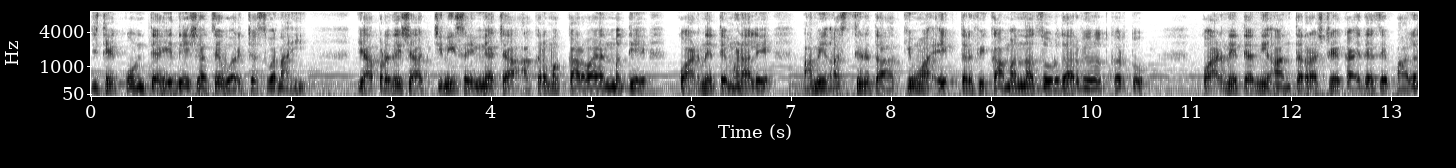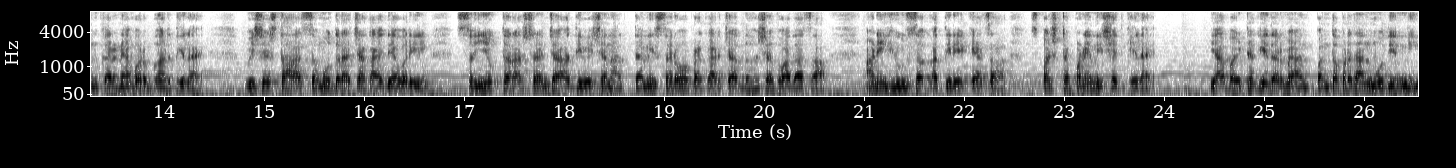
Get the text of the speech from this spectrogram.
जिथे कोणत्याही देशाचे वर्चस्व नाही. या प्रदेशात चिनी सैन्याच्या आक्रमक कारवायांमध्ये क्वाड नेते म्हणाले आम्ही अस्थिरता किंवा एकतर्फी कामांना जोरदार विरोध करतो. क्वाड नेत्यांनी आंतरराष्ट्रीय कायद्याचे पालन करण्यावर भर दिलाय. विशेषतः समुद्राच्या कायद्यावरील संयुक्त राष्ट्रांच्या अधिवेशनात त्यांनी सर्व प्रकारच्या दहशतवादाचा आणि हिंसक अतिरेक्याचा स्पष्टपणे निषेध केलाय. या बैठकीदरम्यान पंतप्रधान मोदींनी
